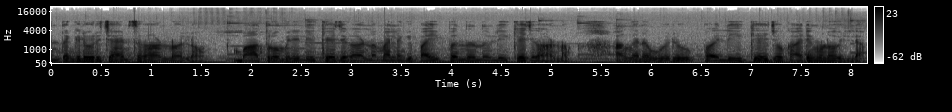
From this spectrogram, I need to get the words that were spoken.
എന്തെങ്കിലും ഒരു ചാൻസ് കാണണമല്ലോ. ബാത്റൂമിൽ ലീക്കേജ് കാണണം അല്ലെങ്കിൽ പൈപ്പിൽ നിന്ന് ലീക്കേജ് കാണണം. അങ്ങനെ ഒരു ലീക്കേജോ കാര്യങ്ങളോ ഇല്ല.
